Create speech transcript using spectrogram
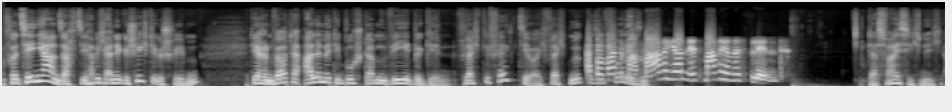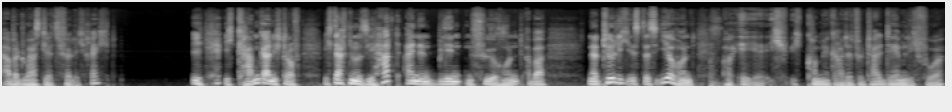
Vor zehn Jahren, sagt sie, habe ich eine Geschichte geschrieben, deren Wörter alle mit dem Buchstaben W beginnen. Vielleicht gefällt sie euch, vielleicht mögt ihr Aber sie warte vorlesen. mal, Marion ist, Marion ist blind. Das weiß ich nicht, aber du hast jetzt völlig recht. Ich, ich kam gar nicht drauf. Ich dachte nur, sie hat einen blinden Führhund, aber natürlich ist das ihr Hund. Oh, ich ich komme mir gerade total dämlich vor,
